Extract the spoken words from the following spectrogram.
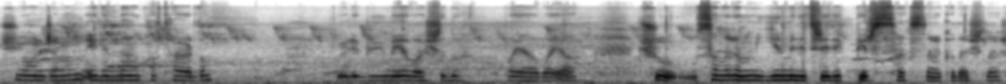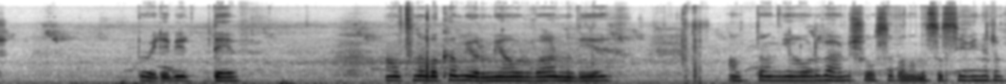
şu yoncanın elinden kurtardım. Böyle büyümeye başladı. Baya baya. Şu sanırım 20 litrelik bir saksı arkadaşlar. Böyle bir dev. Altına bakamıyorum yavru var mı diye. Alttan yavru vermiş olsa bana nasıl sevinirim.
